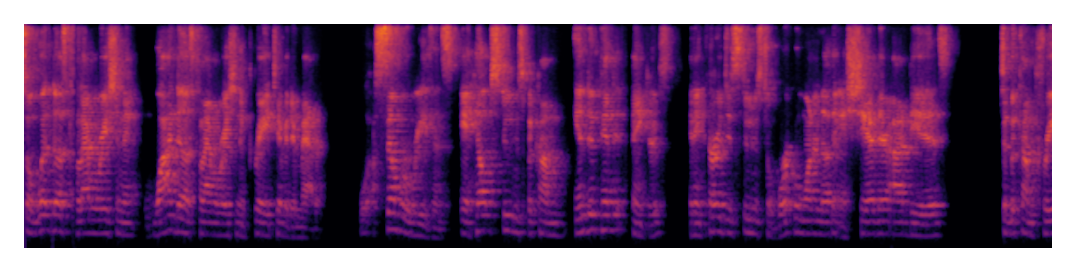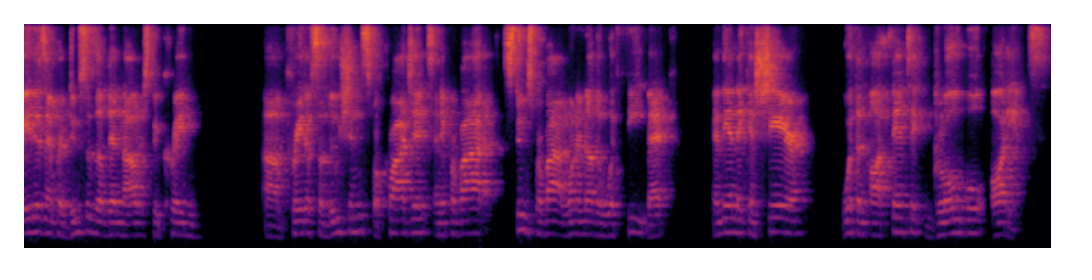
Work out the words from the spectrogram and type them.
So, what does collaboration and why does collaboration and creativity matter? Well, several reasons. It helps students become independent thinkers. It encourages students to work with one another and share their ideas, to become creators and producers of their knowledge through creating um, creative solutions for projects. And they provide, students provide one another with feedback, and then they can share with an authentic global audience.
